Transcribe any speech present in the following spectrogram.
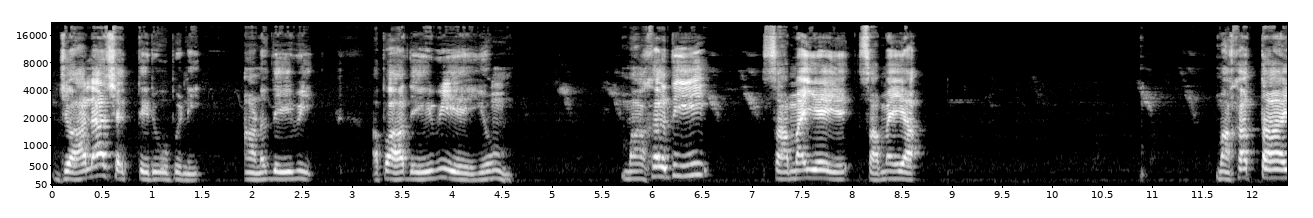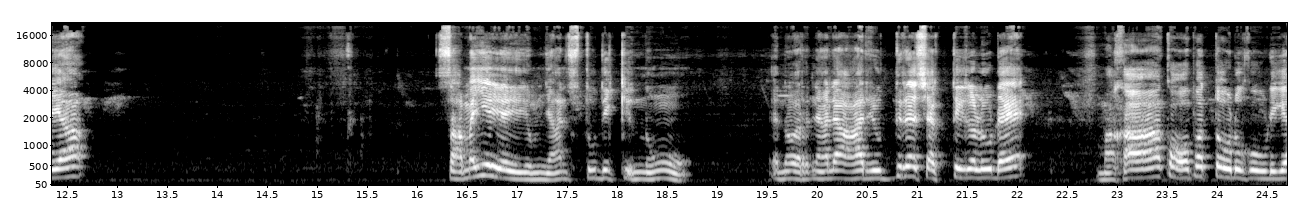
ജ്വാലാശക്തി രൂപിണി ആണ് ദേവി. അപ്പോൾ ആ ദേവിയെയും മഹതി സമയ സമയ മഹത്തായ സമയയെയും ഞാൻ സ്തുതിക്കുന്നു എന്ന് പറഞ്ഞാൽ ആ രുദ്രശക്തികളുടെ മഹാകോപത്തോടു കൂടിയ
